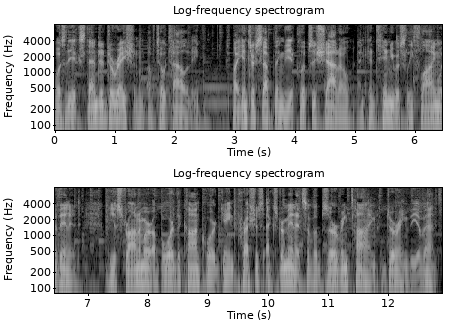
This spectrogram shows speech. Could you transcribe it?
was the extended duration of totality. By intercepting the eclipse's shadow and continuously flying within it, the astronomer aboard the Concorde gained precious extra minutes of observing time during the event.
